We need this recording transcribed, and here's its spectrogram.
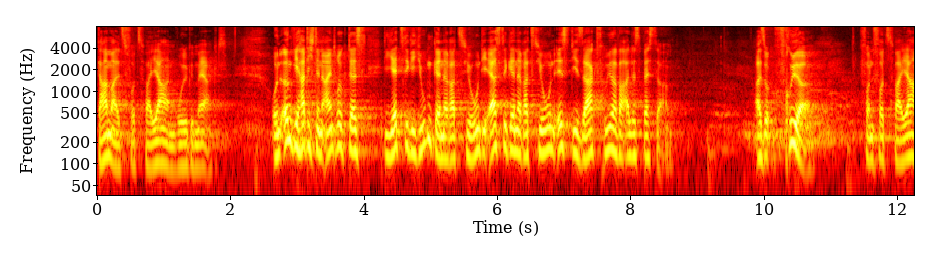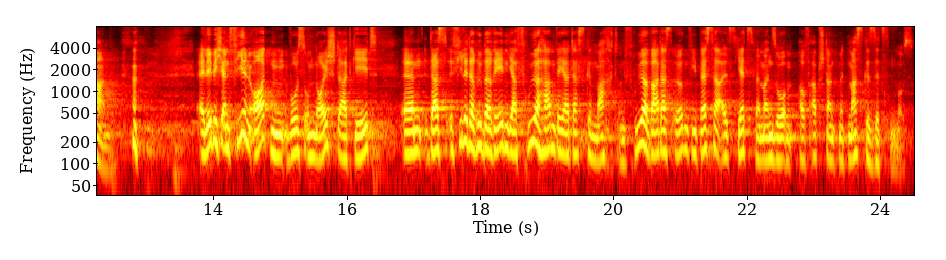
Damals, vor zwei Jahren, wohlgemerkt. Und irgendwie hatte ich den Eindruck, dass die jetzige Jugendgeneration die erste Generation ist, die sagt, früher war alles besser. Also früher, von vor zwei Jahren. Erlebe ich an vielen Orten, wo es um Neustart geht, dass viele darüber reden, ja, früher haben wir ja das gemacht und früher war das irgendwie besser als jetzt, wenn man so auf Abstand mit Maske sitzen muss.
